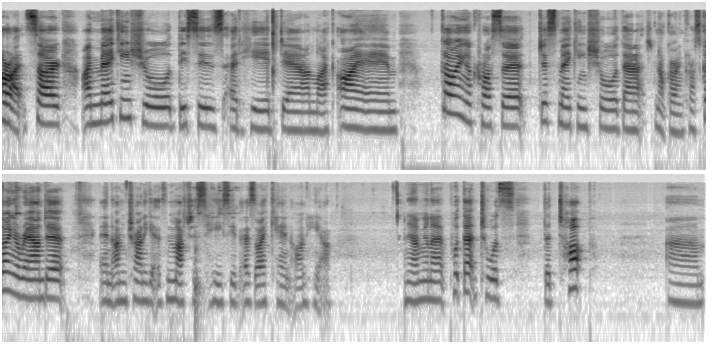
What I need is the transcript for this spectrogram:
All right, so I'm making sure this is adhered down like I am going across it, just making sure that, not going across, going around it, and I'm trying to get as much adhesive as I can on here. Now I'm going to put that towards the top um,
